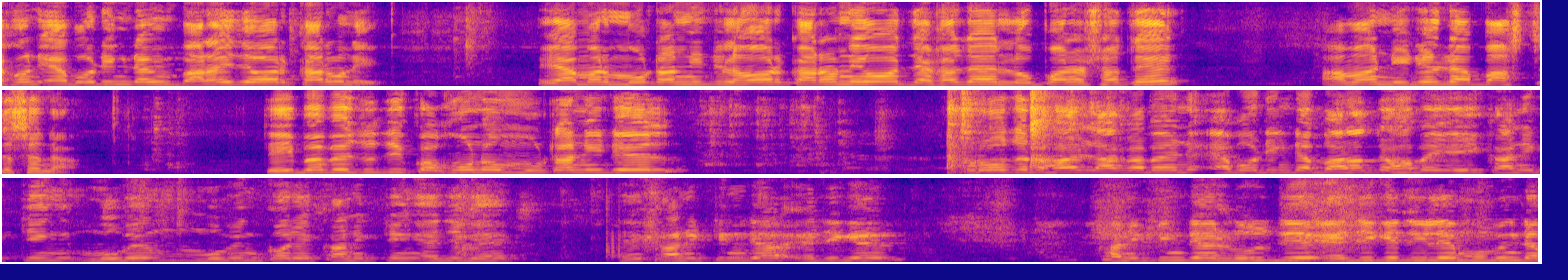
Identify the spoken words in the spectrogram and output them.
এখন অ্যাভয়েডিংটা আমি বাড়াই দেওয়ার কারণে, এ আমার মোটা নিডেল হওয়ার কারণেও দেখা যায় লোপারের সাথে আমার নিডেলটা বাঁচতেছে না। তো এইভাবে যদি কখনও মোটা নিডেল প্রয়োজন হয় লাগাবেন অ্যাভয়েডিংটা বাড়াতে হবে এই কানেক্টিং মুভিং মুভিং করে কানেক্টিং এদিকে। এই কানেক্টিংটা এদিকে কানেক্টিংটা লুজ দিয়ে এদিকে দিলে মুভিংটা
